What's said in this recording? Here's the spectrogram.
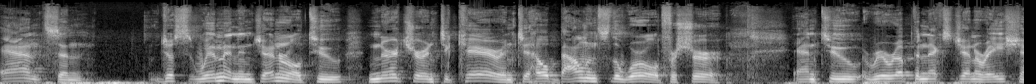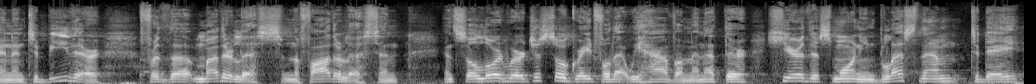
aunts, and just women in general to nurture and to care and to help balance the world for sure and to rear up the next generation and to be there for the motherless and the fatherless. And, and so, Lord, we're just so grateful that we have them and that they're here this morning. Bless them today.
